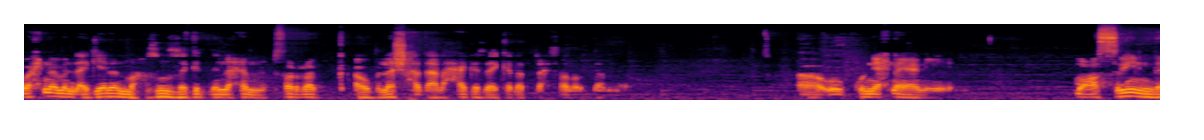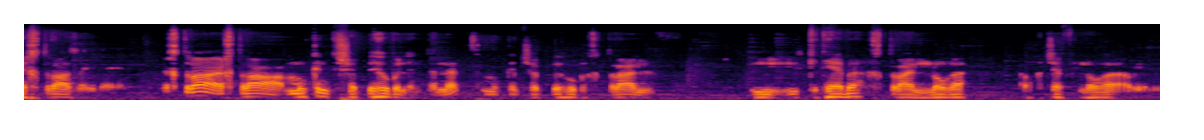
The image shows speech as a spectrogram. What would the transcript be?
وإحنا من الأجيال المحظوظة جدا إن إحنا بنتفرج أو بنشهد على حاجة زي كده بتحصل قدامنا. آه وكون إحنا يعني معاصرين لاختراع زي ده يعني. اختراع اختراع ممكن تشبهه بالإنترنت ممكن تشبهه باختراع الكتابة اختراع اللغة أو اكتشاف اللغة أو يعني.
